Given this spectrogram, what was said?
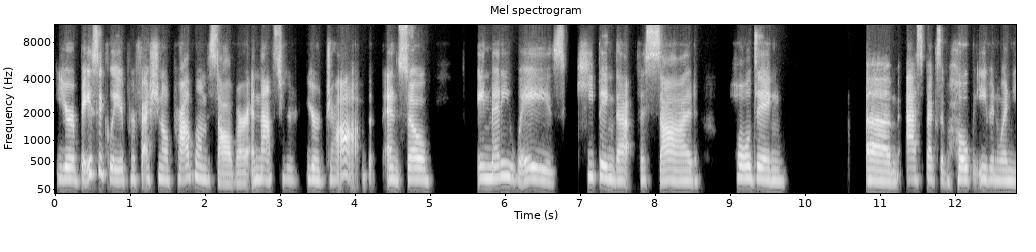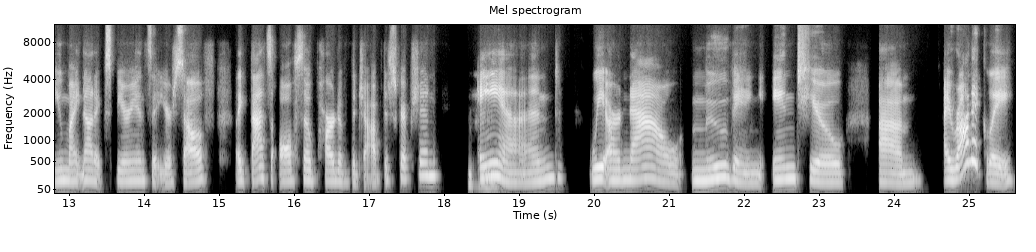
you're basically a professional problem solver and that's your your job. And so in many ways keeping that facade holding um, aspects of hope even when you might not experience it yourself like that's also part of the job description mm-hmm. and we are now moving into um, ironically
